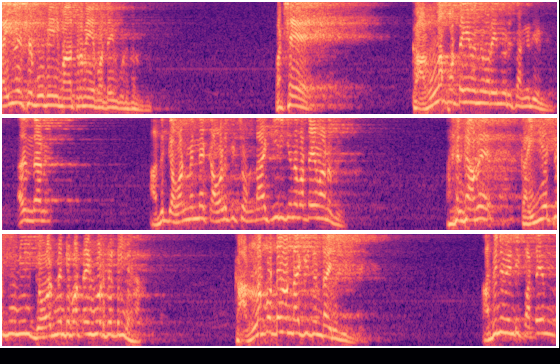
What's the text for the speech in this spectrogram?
കൈവശ ഭൂമിയിൽ മാത്രമേ പട്ടയം കൊടുത്തിട്ടുള്ളൂ. പക്ഷേ കള്ളപ്പട്ടയം എന്ന് പറയുന്ന ഒരു സംഗതിയുണ്ട്. അതെന്താണ്? അത് ഗവൺമെന്റിനെ കവളിപ്പിച്ചുണ്ടാക്കിയിരിക്കുന്ന പട്ടയമാണത്. അതല്ലാതെ കയ്യേറ്റ ഭൂമിയിൽ ഗവൺമെന്റ് പട്ടയം കൊടുത്തിട്ടില്ല. കള്ളപ്പട്ടയം ഉണ്ടാക്കിയിട്ടുണ്ടായിരിക്കും. അതിനുവേണ്ടി പട്ടയം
